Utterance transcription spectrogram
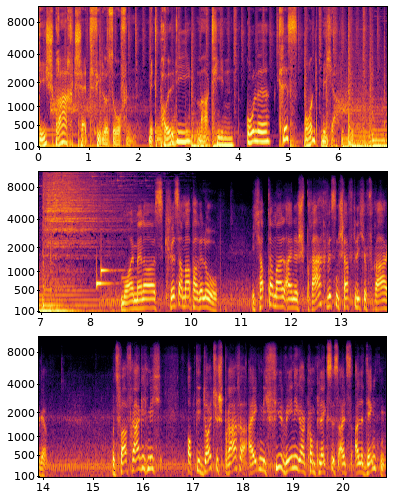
Die Sprachchat-Philosophen mit Poldi, Martin, Ole, Chris und Micha. Moin Männers, Chris am Apparillo. Ich habe da mal eine sprachwissenschaftliche Frage. Und zwar frage ich mich, ob die deutsche Sprache eigentlich viel weniger komplex ist, als alle denken.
